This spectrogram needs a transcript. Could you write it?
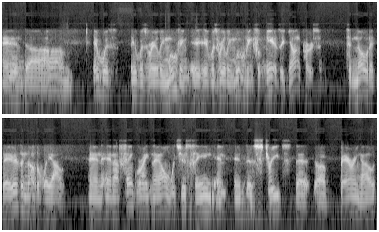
and um, it was it was really moving. It, it was really moving for me as a young person to know that there is another way out. And and I think right now what you're seeing in in the streets that are bearing out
